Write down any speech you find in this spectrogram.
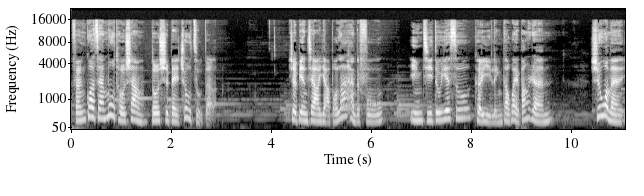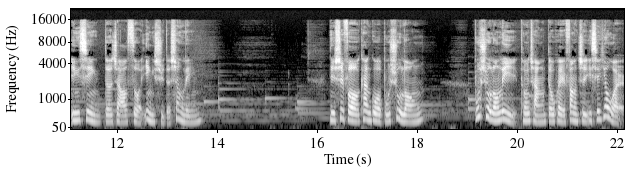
凡挂在木头上都是被咒诅的。这便叫亚伯拉罕的福，因基督耶稣可以临到外邦人，使我们因信得着所应许的圣灵。你是否看过捕鼠笼？捕鼠笼里通常都会放置一些诱饵，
